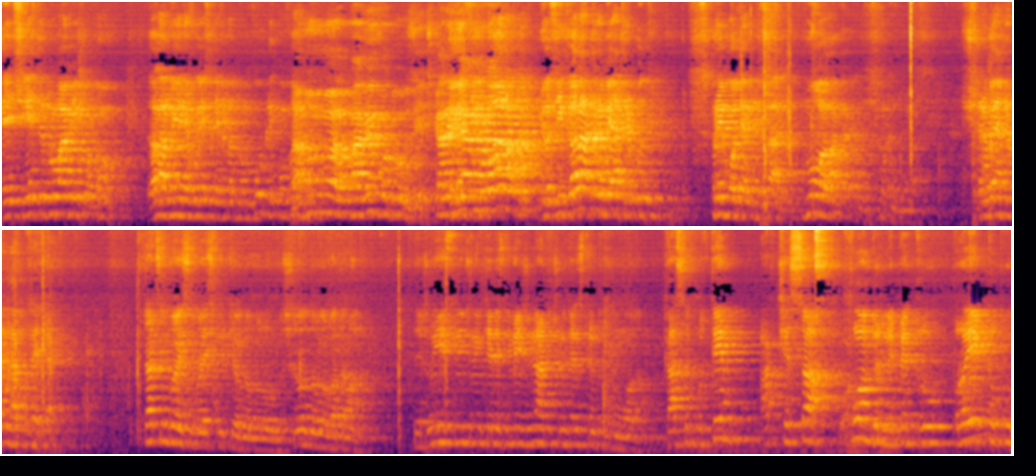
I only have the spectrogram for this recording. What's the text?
Deci este drum agricol, nu? Ăla nu e nevoie să devină drum public, cumva? Dar nu numai ăla, mai avem vreo 20, care Eu zic, ăla, eu zic că ăla trebuia trecut spre modernizare, nu ăla care îl spune dumneavoastră. Și trebuia trecut acum 10 ani. Dați-mi voie să vă explic eu, domnul Lungu, și eu, domnul Vataman. Deci nu este niciun interes nimeni și nu are niciun interes pentru drumul ăla. Ca să putem accesa fondurile pentru proiectul cu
